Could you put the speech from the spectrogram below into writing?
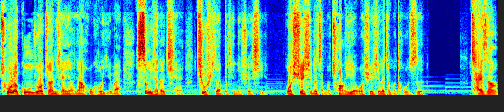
除了工作赚钱养家糊口以外，剩下的钱就是在不停的学习。我学习了怎么创业，我学习了怎么投资，财商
